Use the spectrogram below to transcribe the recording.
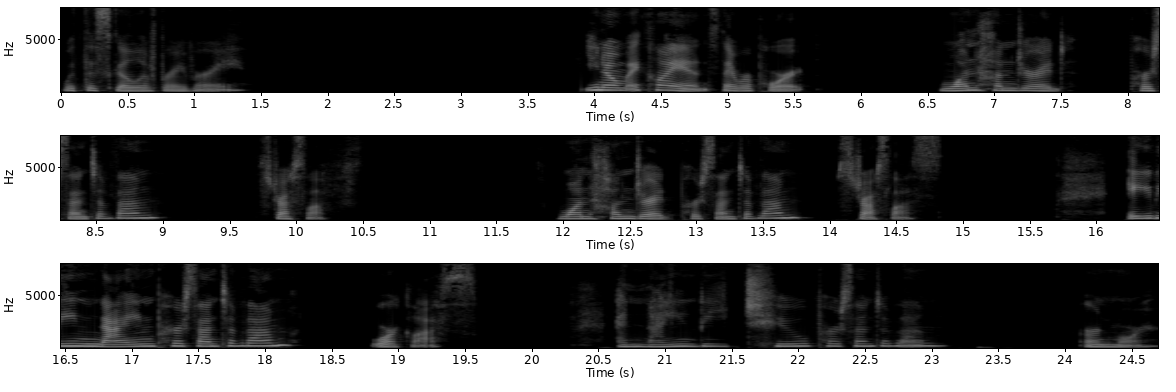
with the skill of bravery. You know, my clients, they report 100% of them stress less. 100% of them stress less. 89% of them work less. And 92% of them earn more.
